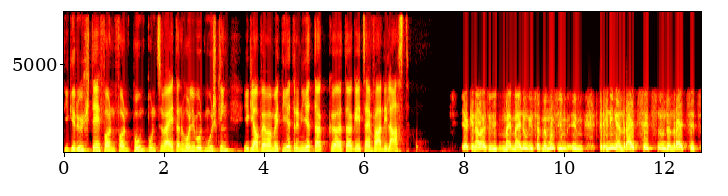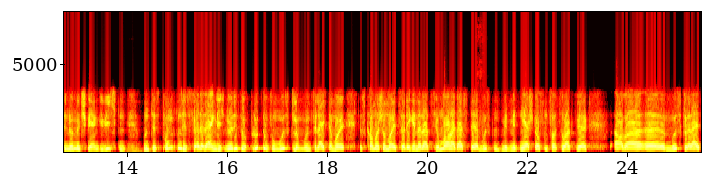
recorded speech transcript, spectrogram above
die Gerüchte von, von Pump und so weiter, Hollywood-Muskeln. Ich glaube, wenn man mit dir trainiert, da, da geht's einfach an die Last. Ja, genau. Also meine Meinung ist halt, man muss im, im Training einen Reiz setzen und einen Reiz setzen nur mit schweren Gewichten. Mhm. Und das Pumpen, das fördert eigentlich nur die Durchblutung vom Muskelum und vielleicht einmal, das kann man schon mal zur Regeneration machen, dass der Muskel mit, mit Nährstoffen versorgt wird aber äh, Muskelreiz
